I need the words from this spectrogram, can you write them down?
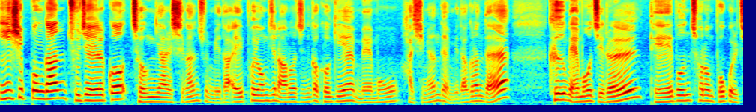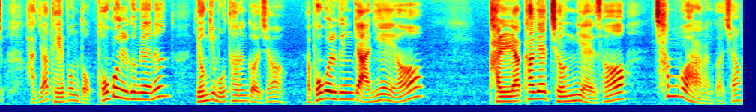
20분간 주제 읽고 정리할 시간 줍니다. A4 용지 나눠지니까 거기에 메모하시면 됩니다. 그런데 그 메모지를 대본처럼 보고 읽지 하기야 대본도 보고 읽으면은 연기 못하는 거죠. 보고 읽는 게 아니에요. 간략하게 정리해서 참고하라는 거죠.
